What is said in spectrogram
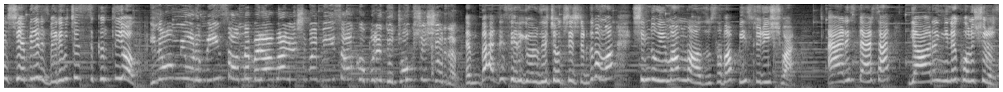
yaşayabiliriz benim için sıkıntı yok. İnanmıyorum bir insanla beraber yaşamayı bir insan kabul ediyor. Çok şaşırdım. E, Ben de seni görünce çok şaşırdım ama şimdi uyumam lazım. Sabah bir sürü iş var. Eğer istersen yarın yine konuşuruz.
